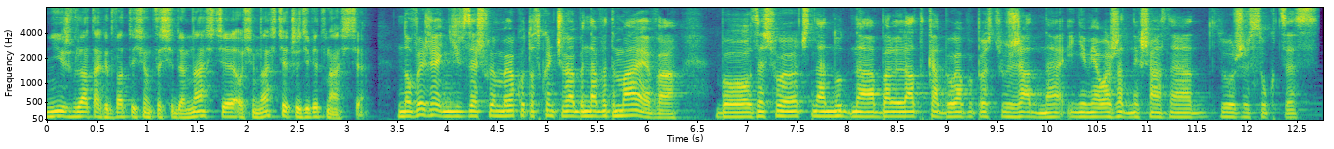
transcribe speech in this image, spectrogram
niż w latach 2017, 18 czy 19. No wyżej niż w zeszłym roku to skończyłaby nawet Marewa, bo zeszłoroczna nudna balladka była po prostu żadna i nie miała żadnych szans na duży sukces.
